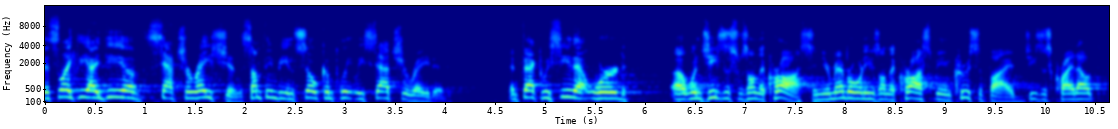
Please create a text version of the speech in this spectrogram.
It's like the idea of saturation, something being so completely saturated. In fact, we see that word uh, when Jesus was on the cross. And you remember when he was on the cross being crucified, Jesus cried out,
